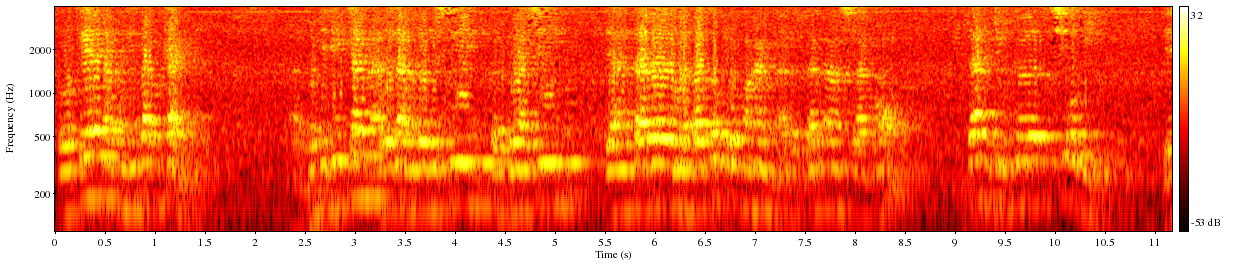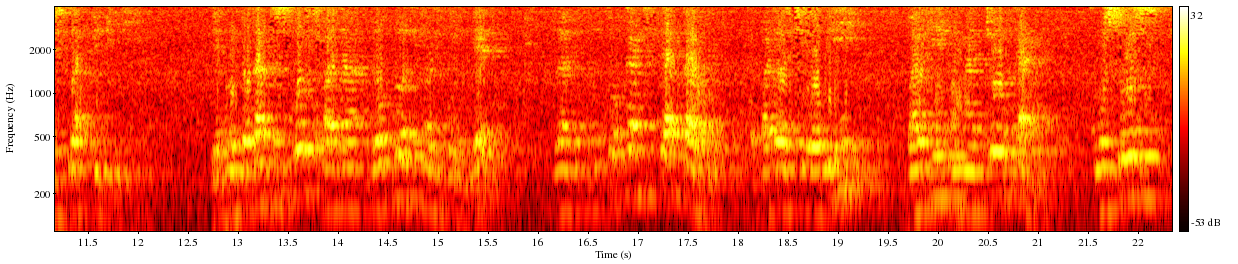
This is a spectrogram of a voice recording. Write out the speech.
program yang melibatkan uh, pendidikan adalah melalui kolaborasi di antara lembaga perumahan atau tanah Selangor dan juga COB di setiap PPT. Diperuntukkan tersebut sebanyak RM25,000 dan diperuntukkan setiap tahun kepada COB bagi menganjurkan khusus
